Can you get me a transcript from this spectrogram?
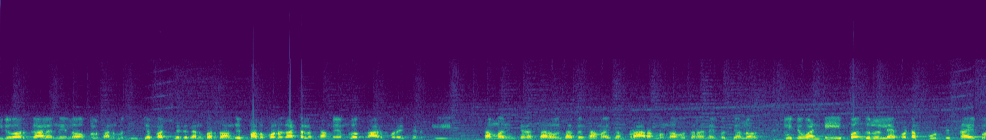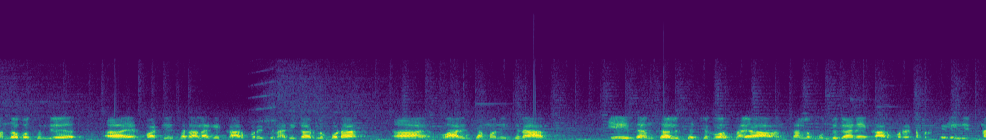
ఇరు వర్గాలన్నీ లోపలికి అనుమతించే పరిస్థితి కనబడతా ఉంది పదకొండు గంటల సమయంలో కార్పొరేషన్కి సంబంధించిన సర్వసభ్య సమావేశం ప్రారంభం అవుతున్న నేపథ్యంలో ఎటువంటి ఇబ్బందులు లేకుండా పూర్తి స్థాయి బందోబస్తు ఏర్పాటు చేశారు. అలాగే కార్పొరేషన్ అధికారులు కూడా వారికి సంబంధించిన ఏదైతే అంశాలు చర్చకు వస్తాయో ఆ అంశాలను ముందుగానే కార్పొరేటర్లకు తెలియజేసిన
